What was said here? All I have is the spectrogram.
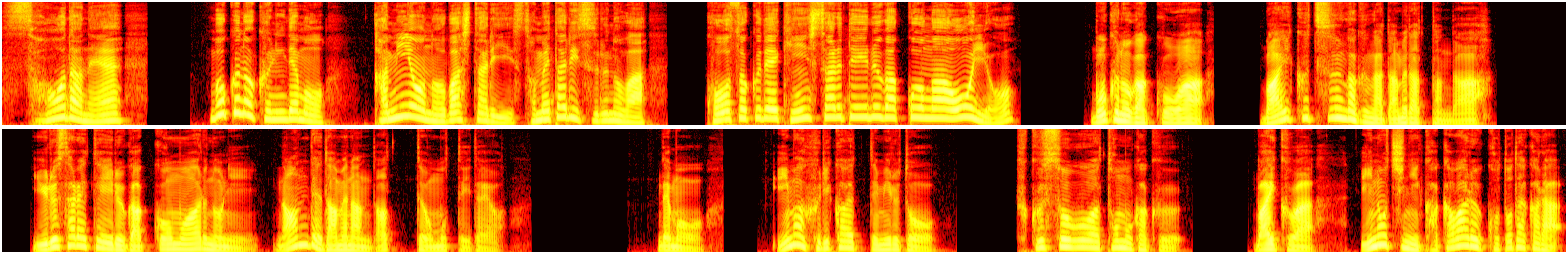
そうだね僕の国でも髪を伸ばしたり染めたりするのは校則で禁止されている学校が多いよ。僕の学校はバイク通学がダメだったんだ。許されている学校もあるのになんでダメなんだって思っていたよ。でも今振り返ってみると服装はともかくバイクは命に関わることだから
